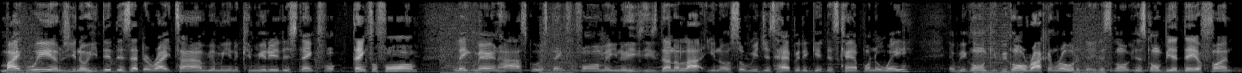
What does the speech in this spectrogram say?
Mike Williams, you know, he did this at the right time. I mean, the community is thankful, thankful for him. Lake Marion High School is thankful for him, and you know, he's, he's done a lot. You know, so we're just happy to get this camp on the way, and we're gonna we're gonna rock and roll today. This is gonna this is gonna be a day of fun.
